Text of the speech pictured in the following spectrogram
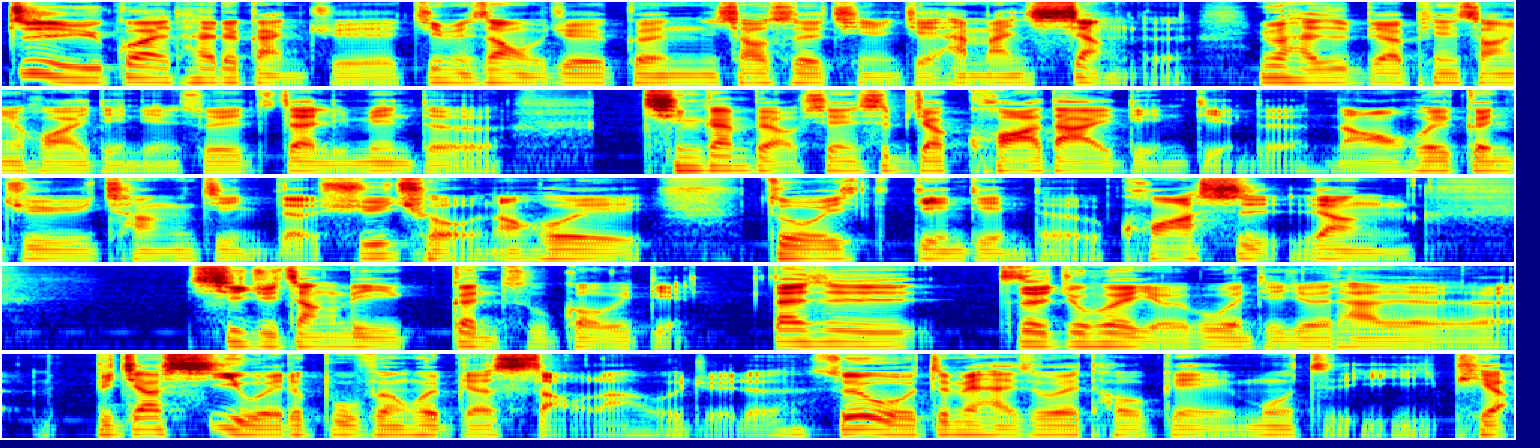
至于怪胎的感觉，基本上我觉得跟《消失的情人节》还蛮像的，因为还是比较偏商业化一点点，所以在里面的。情感表现是比较夸大一点点的，然后会根据场景的需求，然后会做一点点的夸饰，让戏剧张力更足够一点。但是这就会有一个问题，就是它的比较细微的部分会比较少啦，我觉得。所以我这边还是会投给墨子一票。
